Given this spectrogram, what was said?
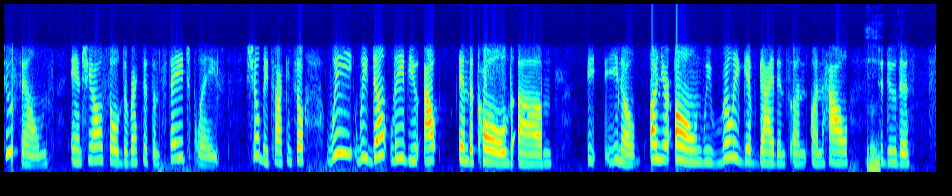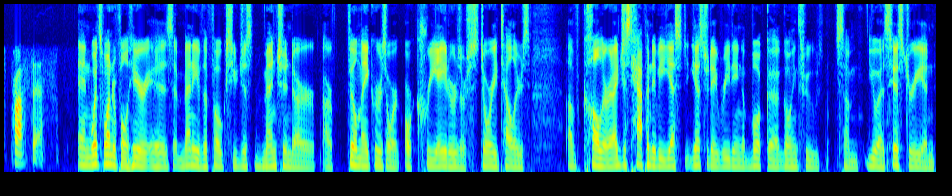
two films, and she also directed some stage plays. She'll be talking. So we we don't leave you out in the cold. Um, you know, on your own. We really give guidance on on how mm. to do this process. And what's wonderful here is that many of the folks you just mentioned are are filmmakers or or creators or storytellers of color. I just happened to be yes, yesterday reading a book uh, going through some U.S. history and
